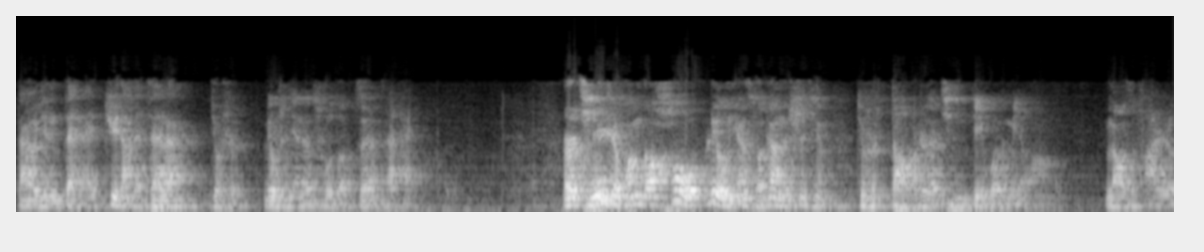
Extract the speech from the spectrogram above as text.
大跃进带来巨大的灾难，就是六十年的出的自然灾害。而秦始皇到后六年所干的事情，就是导致了秦帝国的灭亡。脑子发热，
